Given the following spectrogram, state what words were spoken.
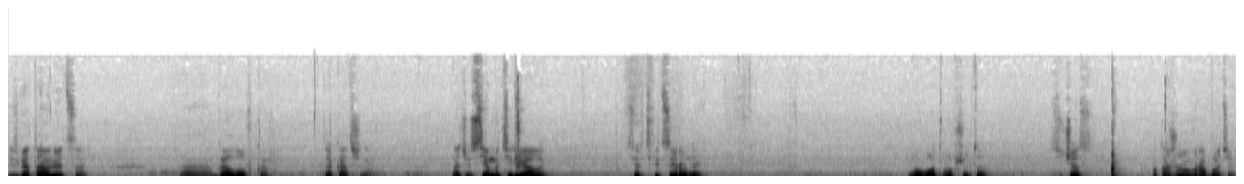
изготавливается э, головка закаточная. Значит, все материалы сертифицированы. Ну вот, в общем-то, сейчас покажу его в работе.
